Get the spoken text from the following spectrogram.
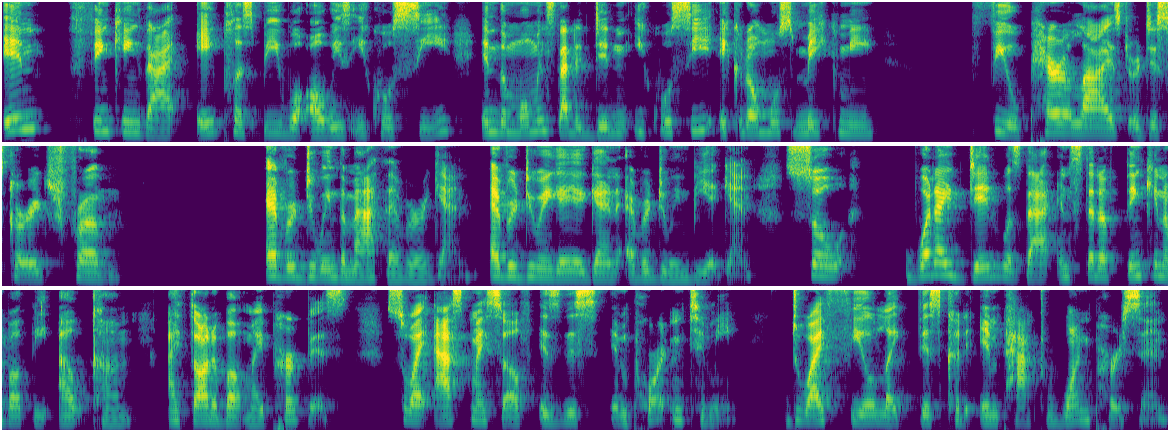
in thinking that A plus B will always equal C, in the moments that it didn't equal C, it could almost make me feel paralyzed or discouraged from ever doing the math ever again, ever doing A again, ever doing B again. So what I did was that instead of thinking about the outcome, I thought about my purpose. So I asked myself, is this important to me? Do I feel like this could impact one person?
